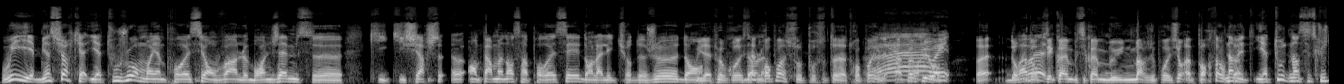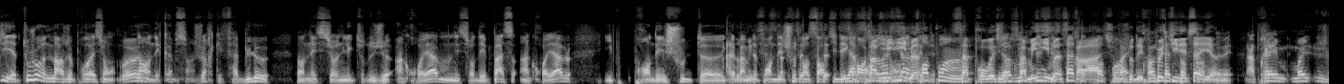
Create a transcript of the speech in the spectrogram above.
oui, bien sûr qu'il y, a- il y a toujours moyen de progresser. On voit LeBron James euh, qui, qui cherche euh, en permanence à progresser dans la lecture de jeu, dans. Il a peu progressé dans à le- 3 points. Sur le pourcentage à 3 points, il est Ah, un peu plus oui. haut. Ouais. Donc, Ouais, donc ouais. c'est quand même, c'est quand même une marge de progression importante. Non hein. mais il y a tout, non c'est ce que je dis, il y a toujours une marge de progression. Ouais. Non, on est comme sur un joueur qui est fabuleux. On est sur une lecture du jeu incroyable, on est sur des passes incroyables. Il prend des shoots, euh, Ah non, capable mais de ça- prendre des ça- shoots ça- en sortie ça- Il a d'écran. minime, hein. trois points, hein. Sa progression Il a sera minime, hein, sera trois sur, des 37% petits détails. hein. Après, moi, je,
